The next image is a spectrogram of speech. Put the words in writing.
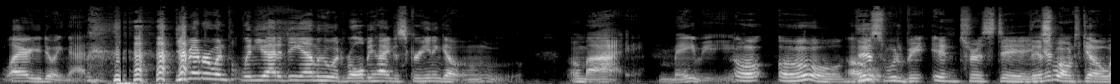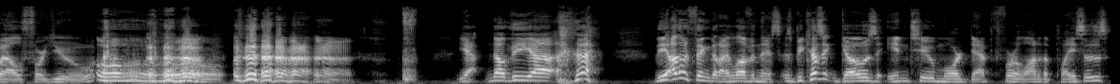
Why are you doing that? Do you remember when when you had a DM who would roll behind a screen and go, "Ooh, oh my, maybe Oh, oh, Oh. this will be interesting. this won't go well for you." Oh. yeah. No, the uh the other thing that I love in this is because it goes into more depth for a lot of the places.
